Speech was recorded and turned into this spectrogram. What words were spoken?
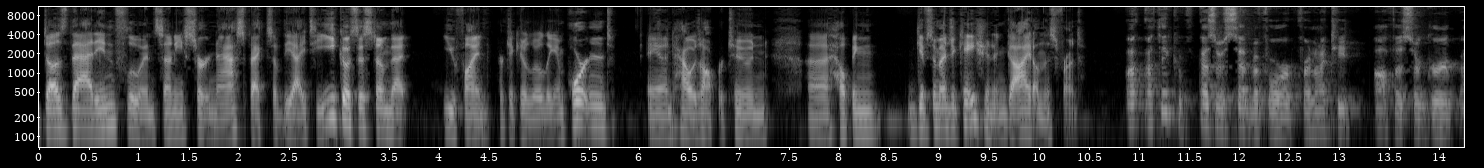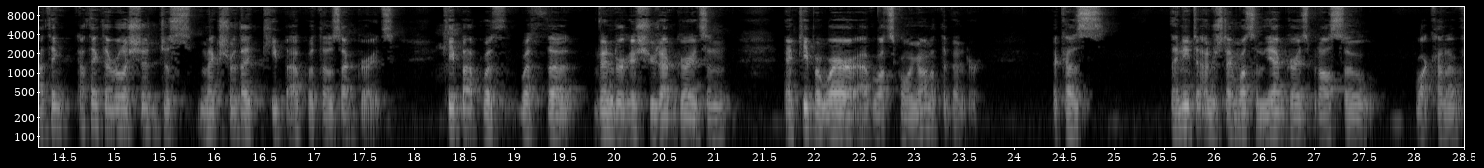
does that influence any certain aspects of the IT ecosystem that you find particularly important? And how is Opportune uh, helping give some education and guide on this front? I think, as was said before, for an IT office or group, I think I think they really should just make sure they keep up with those upgrades, keep up with with the vendor issued upgrades, and and keep aware of what's going on with the vendor, because they need to understand what's in the upgrades, but also what kind of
